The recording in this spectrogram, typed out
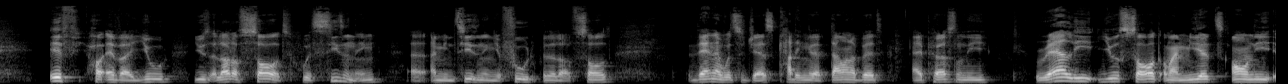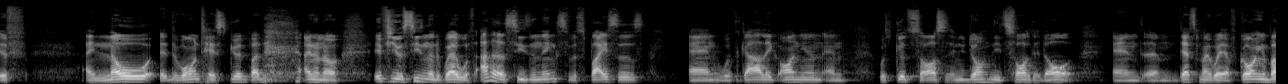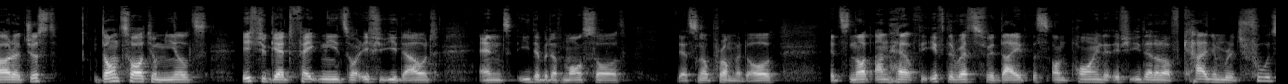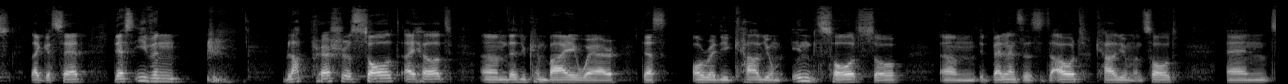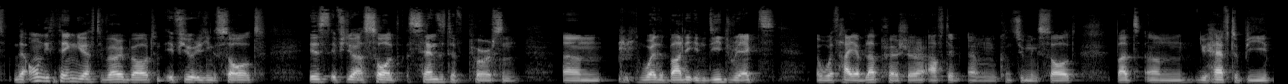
If, however, you use a lot of salt with seasoning, uh, I mean seasoning your food with a lot of salt, then I would suggest cutting that down a bit. I personally rarely use salt on my meals, only if I know it won't taste good, but I don't know. If you season it well with other seasonings, with spices and with garlic, onion, and with good sauces, and you don't need salt at all. And um, that's my way of going about it. Just don't salt your meals. If you get fake meats or if you eat out and eat a bit of more salt, that's no problem at all. It's not unhealthy if the rest of your diet is on point if you eat a lot of kalium rich foods. Like I said, there's even blood pressure salt I heard um, that you can buy where there's already kalium in salt, so um, it balances it out, kalium and salt. And the only thing you have to worry about if you're eating salt is if you're a salt sensitive person, um, where the body indeed reacts with higher blood pressure after um, consuming salt. But um, you have to be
